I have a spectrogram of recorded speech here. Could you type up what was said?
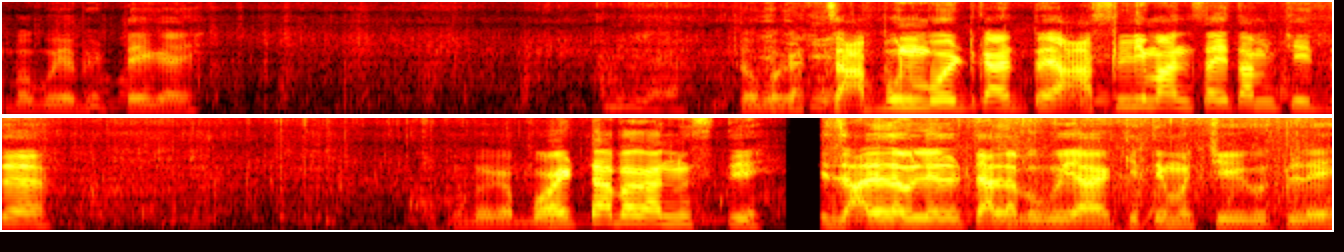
बघूया भेटतय काय? तो बघा चापून बोईट काढतोय. असली माणसं आहेत आमची इथं. बघा बॉयटा बघा नुसती. जाळ लावलेलं त्याला बघूया किती मच्छी गुतले.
